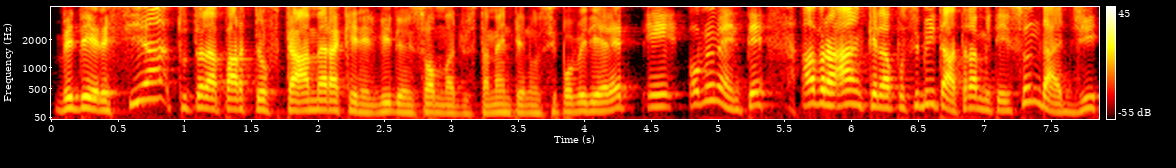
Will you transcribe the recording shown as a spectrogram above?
vedere sia tutta la parte off camera che nel video insomma giustamente non si può vedere e ovviamente avrà anche la possibilità tramite i sondaggi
